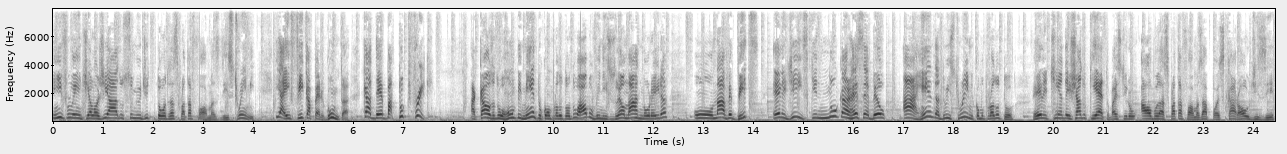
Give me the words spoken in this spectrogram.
influente e elogiado, sumiu de todas as plataformas de streaming. E aí fica a pergunta: cadê Batuque Freak? A causa do rompimento com o produtor do álbum, Vinícius Leonardo Moreira, o Nave Beats, ele diz que nunca recebeu a renda do streaming como produtor. Ele tinha deixado quieto, mas tirou álbum das plataformas após Carol dizer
